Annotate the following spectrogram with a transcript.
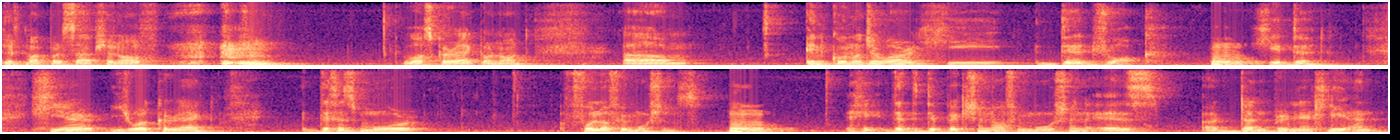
if my perception of was correct or not. Um, in Gono Jawar, he did rock. Hmm. He did. Here, you are correct. This is more full of emotions. Hmm. He, the, the depiction of emotion is uh, done brilliantly, and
